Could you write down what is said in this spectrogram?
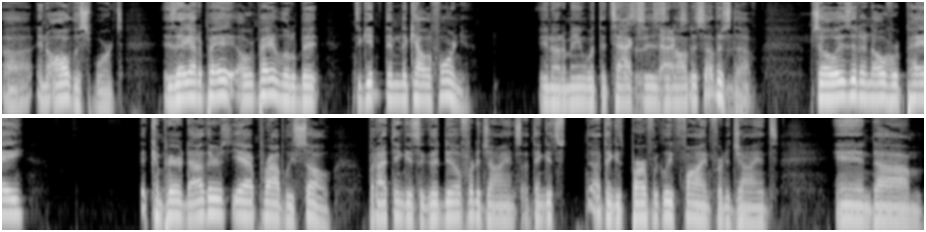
uh, in all the sports is they got to pay overpay a little bit to get them to California. You know what I mean with the of the taxes, and all this other Mhm. stuff. So is it an overpay compared to others? Yeah, probably so. But I think it's a good deal for the Giants. I think it's I think it's perfectly fine for the Giants, and um,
